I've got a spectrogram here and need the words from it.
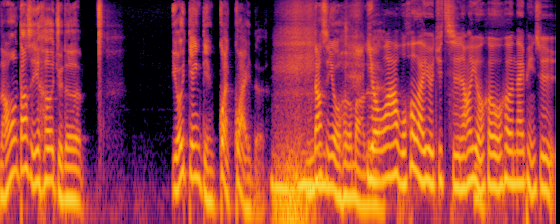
然后当时一喝觉得 有一点点怪怪的，你当时也有喝吗？有啊，我后来有去吃，然后有喝，我喝的那一瓶是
